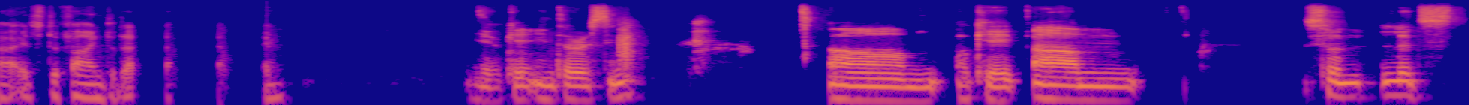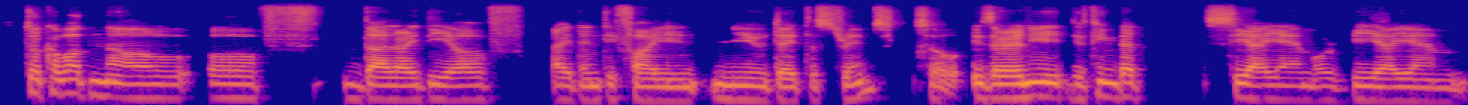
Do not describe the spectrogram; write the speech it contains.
uh, it's defined today. Yeah, okay, interesting. Um, okay, um, so let's talk about now of that idea of identifying new data streams. So is there any, do you think that CIM or BIM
